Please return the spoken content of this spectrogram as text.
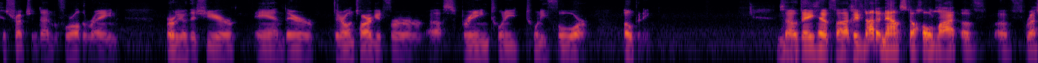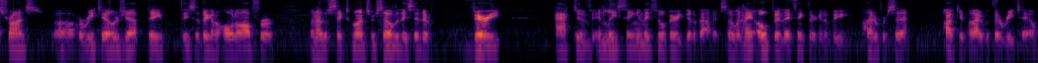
construction done before all the rain earlier this year, and they're they're on target for uh, spring 2024 opening. So they have uh, they've not announced a whole lot of of restaurants uh, or retailers yet. They they said they're going to hold off for another six months or so, but they said they're very active in leasing and they feel very good about it. So when they open, they think they're going to be 100% occupied with their retail.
